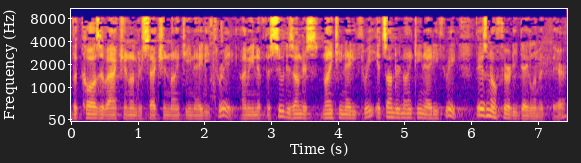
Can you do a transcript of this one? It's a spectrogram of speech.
the cause of action under Section 1983. I mean, if the suit is under 1983, it's under 1983. There's no 30-day limit there.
